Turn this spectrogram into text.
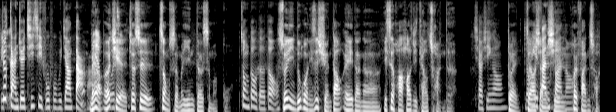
就感觉起起伏伏比较大。没有，而且就是种什么因得什么果，种豆得豆。所以如果你是选到 A 的呢，一次划好几条船的。小心哦，对，容易翻船哦，会翻船。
